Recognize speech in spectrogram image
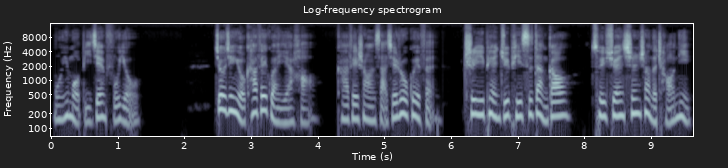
抹一抹鼻尖浮油。就近有咖啡馆也好，咖啡上撒些肉桂粉，吃一片橘皮丝蛋糕，催宣身上的潮腻。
